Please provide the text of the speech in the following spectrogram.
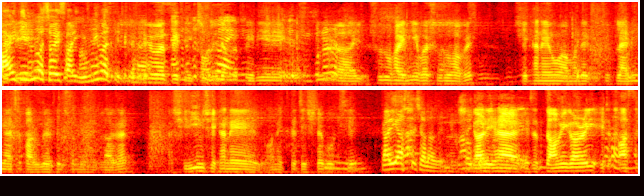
bright university sorry sorry university university শুরু কলেজ। পেরিয়ে শুরু হয়নি এবার শুরু হবে। সেখানেও আমাদের কিছু প্ল্যানিং আছে পারুলের পেছনে লাগার। শিরিন সেখানে অনেকটা চেষ্টা করছে। গাড়ি আসতে চালাবেন গাড়ি হ্যাঁ এটা দামি গাড়ি এটা আসতে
